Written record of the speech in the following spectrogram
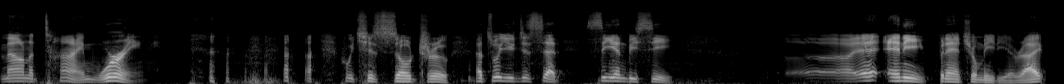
amount of time worrying. Which is so true. That's what you just said. CNBC, uh, a- any financial media, right?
